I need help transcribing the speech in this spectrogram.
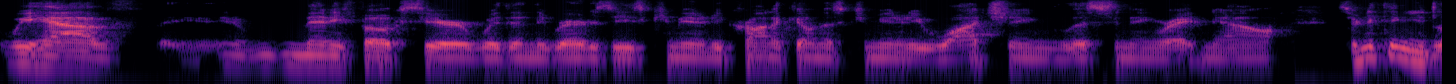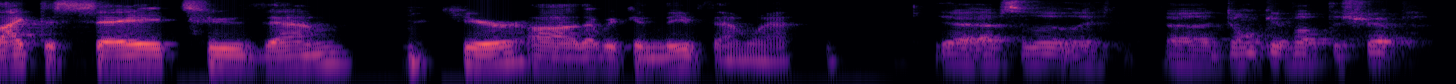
we have you know, many folks here within the rare disease community, chronic illness community, watching, listening right now. Is there anything you'd like to say to them here uh, that we can leave them with? Yeah, absolutely. Uh, don't give up the ship.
